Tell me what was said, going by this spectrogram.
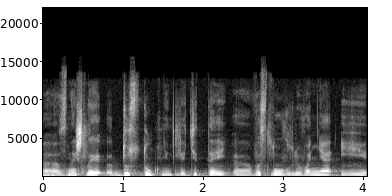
е, знайшли доступні для дітей е, висловлювання і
